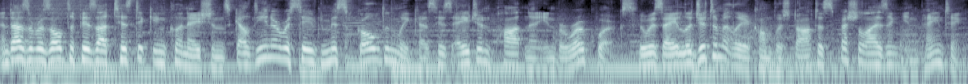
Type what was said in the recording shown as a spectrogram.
And as a result of his artistic inclinations, Galdino received Miss Goldenweek as his agent partner in Baroque Works, who is a legitimately accomplished artist specializing in painting.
